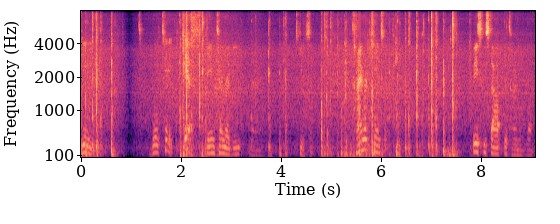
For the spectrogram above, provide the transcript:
game. We'll take if game timer ID. Nah, keep it simple. Timer cancel. Basically, stop the timer running.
